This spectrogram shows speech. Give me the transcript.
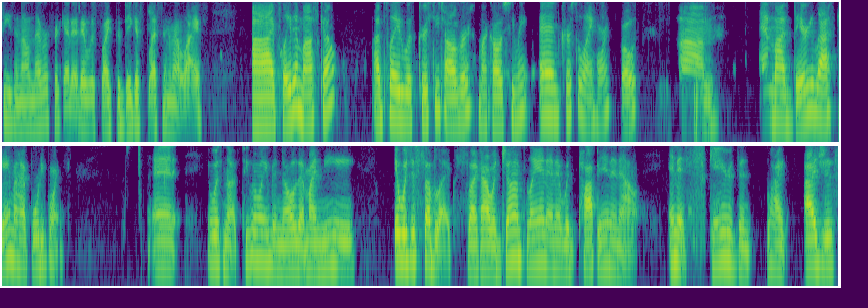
season, I'll never forget it. It was like the biggest blessing in my life. I played in Moscow. I played with Kristi Toliver, my college teammate, and Crystal Langhorne, both. Um, and my very last game, I had 40 points, and it was nuts. People don't even know that my knee, it would just sublex. Like I would jump, land, and it would pop in and out and it scared the like I just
